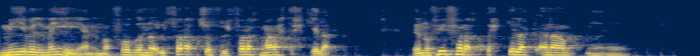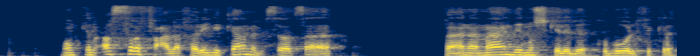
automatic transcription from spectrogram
100% يعني المفروض إنه الفرق شوف الفرق ما راح تحكي لا لأنه في فرق تحكي لك أنا يعني ممكن أصرف على فريقي كامل بسبب سائق فأنا ما عندي مشكلة بقبول فكرة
